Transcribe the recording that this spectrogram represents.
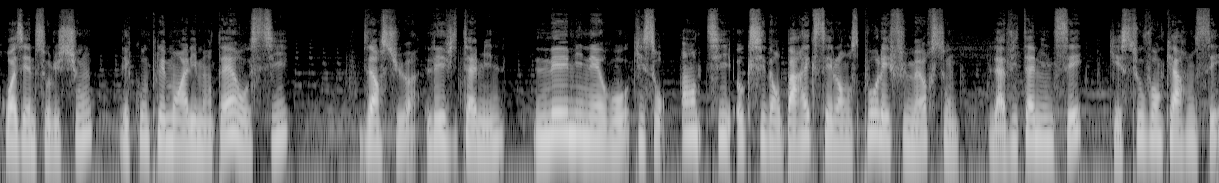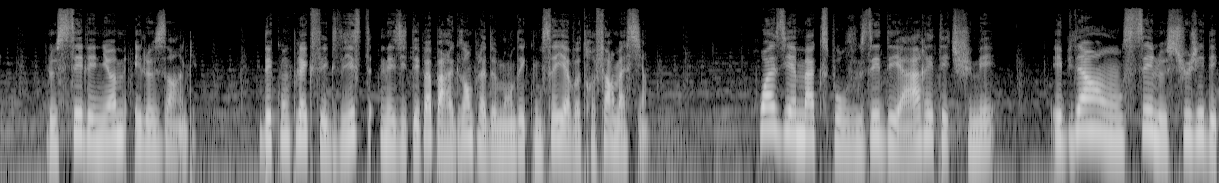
Troisième solution, les compléments alimentaires aussi. Bien sûr, les vitamines, les minéraux qui sont antioxydants par excellence pour les fumeurs sont la vitamine C, qui est souvent carencée, le sélénium et le zinc. Des complexes existent, n'hésitez pas par exemple à demander conseil à votre pharmacien. Troisième axe pour vous aider à arrêter de fumer, eh bien on sait le sujet des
